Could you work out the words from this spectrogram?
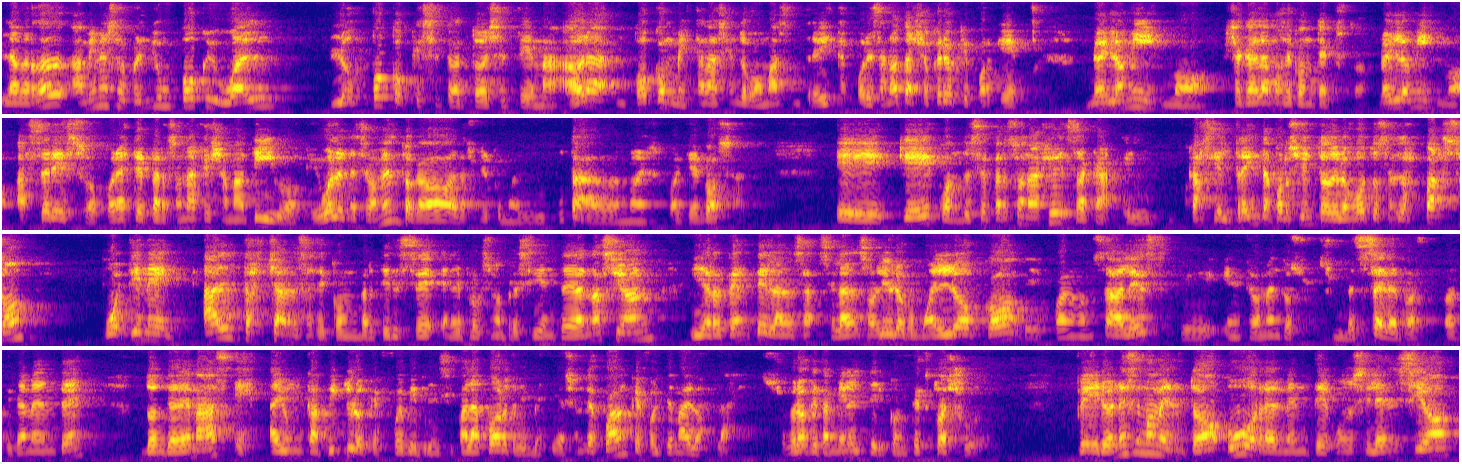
la verdad, a mí me sorprendió un poco igual lo poco que se trató ese tema. Ahora un poco me están haciendo como más entrevistas por esa nota, yo creo que porque no es lo mismo, ya que hablamos de contexto, no es lo mismo hacer eso con este personaje llamativo, que igual en ese momento acababa de asumir como diputado, no es cualquier cosa, eh, que cuando ese personaje saca el, casi el 30% de los votos en las PASO, tiene altas chances de convertirse en el próximo presidente de la nación y de repente se lanza un libro como El Loco de Juan González, que en este momento es un bestseller prácticamente, donde además hay un capítulo que fue mi principal aporte a la investigación de Juan, que fue el tema de los plagios. Yo creo que también el, contexto ayuda. Pero en ese momento hubo realmente un silencio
